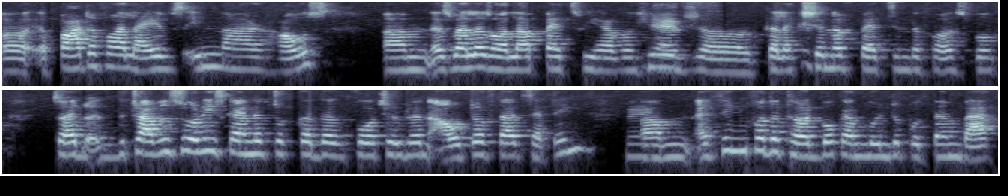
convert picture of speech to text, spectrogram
uh, a part of our lives in our house, um, as well as all our pets. We have a huge yes. uh, collection of pets in the first book. So I, the travel stories kind of took the four children out of that setting. Right. Um, I think for the third book, I'm going to put them back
